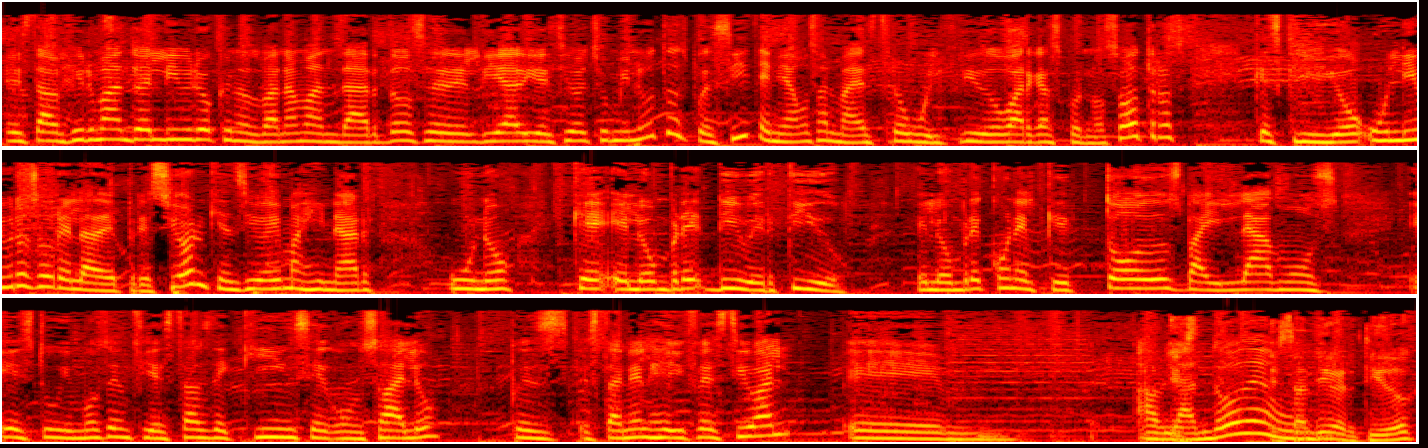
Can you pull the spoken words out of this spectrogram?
Están firmando el libro que nos van a mandar 12 del día 18 minutos. Pues sí, teníamos al maestro Wilfrido Vargas con nosotros, que escribió un libro sobre la depresión. ¿Quién se iba a imaginar uno que el hombre divertido, el hombre con el que todos bailamos, estuvimos en fiestas de 15, Gonzalo, pues está en el Heavy Festival eh, hablando es, de Es tan un... divertido.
